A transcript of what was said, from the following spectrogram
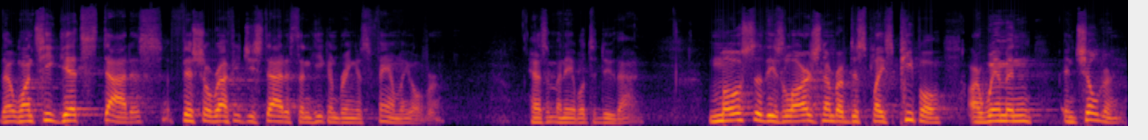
That once he gets status, official refugee status, then he can bring his family over. Hasn't been able to do that. Most of these large number of displaced people are women and children.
